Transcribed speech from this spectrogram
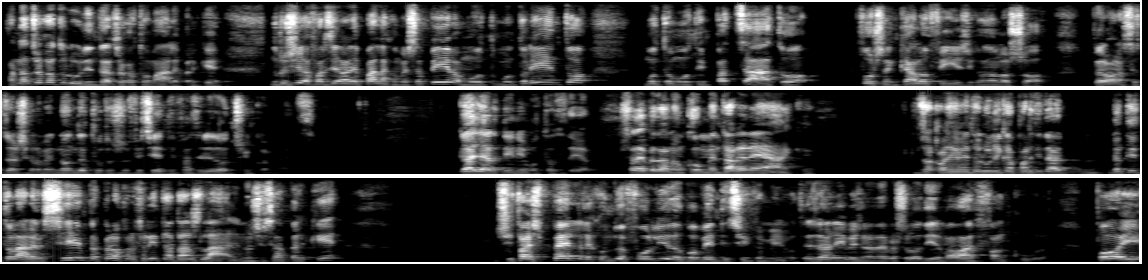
Quando ha giocato lui l'Inter ha giocato male perché non riusciva a far girare palla come sapeva, molto molto lento, molto molto impazzato forse in calo fisico, non lo so, però una stagione secondo me non del tutto sufficiente, infatti gli do 5,5. Gagliardini voto 0, sarebbe da non commentare neanche. Gioca praticamente l'unica partita da titolare, sempre però preferita da Aslani, non si sa perché. Ci fa espellere con due follie dopo 25 minuti. Già arrivi bisognerebbe solo dire, ma vaffanculo. Poi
